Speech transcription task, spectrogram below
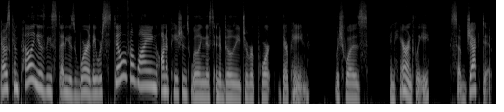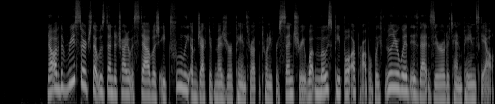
Now, as compelling as these studies were, they were still relying on a patient's willingness and ability to report their pain, which was inherently subjective. Now, of the research that was done to try to establish a truly objective measure of pain throughout the 21st century, what most people are probably familiar with is that 0 to 10 pain scale.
